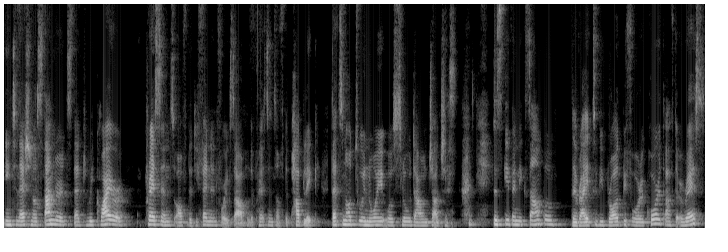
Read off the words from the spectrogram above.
international standards that require presence of the defendant, for example, the presence of the public. That's not to annoy or slow down judges. Just give an example. The right to be brought before a court after arrest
